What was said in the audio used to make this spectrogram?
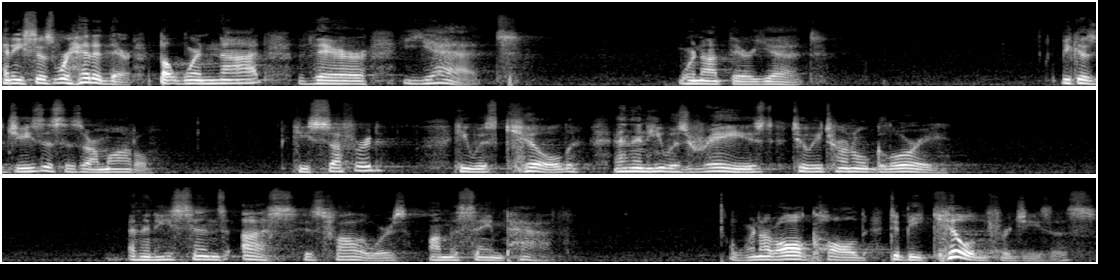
And he says we're headed there, but we're not there yet. We're not there yet because Jesus is our model. He suffered, he was killed, and then he was raised to eternal glory. And then he sends us, his followers, on the same path. We're not all called to be killed for Jesus,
